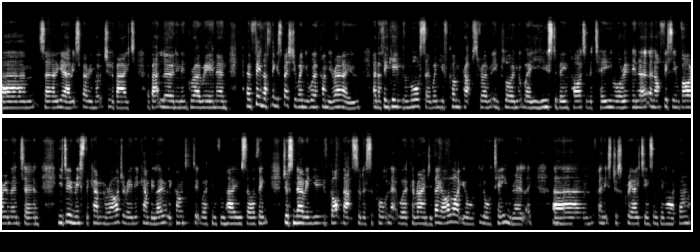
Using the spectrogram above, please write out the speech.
Um, so yeah, it's very much about about learning and growing and and Finn, I think especially when you work on your own, and I think even more so when you've come perhaps from employment where you used to being part of a team or in a, an office environment, and you do miss the camaraderie, and it can be lonely, can't it, working from home? So I think just knowing you've got that sort of support network around you, they are like your your team really, mm. um, and it's just creating something like that.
